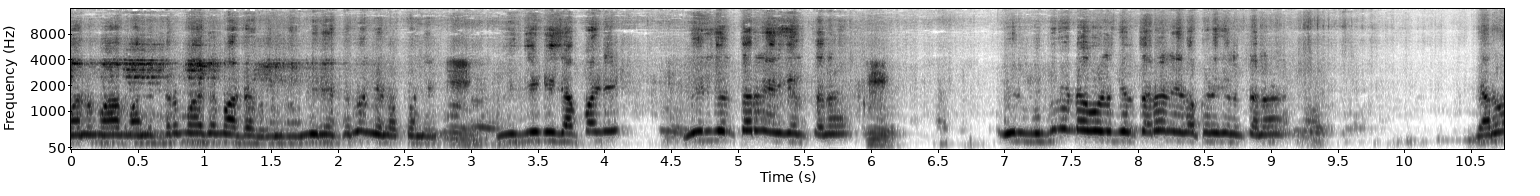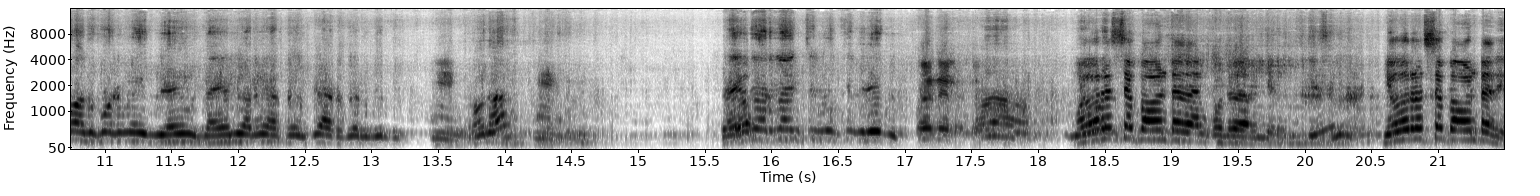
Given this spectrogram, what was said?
మనం మా- మన ఇద్దరు మాట మాట్లాడుకున్నాం. మీరు ఇద్దరు నేను ఒక్కని దీనికి చెప్పండి. మీరు గెలుతారా నేను గెలుతానా. మీరు ముగ్గురు ఉన్న వాళ్ళు గెలుతారా నేను ఒక్కడికి వెళ్తానా జనం అనుకోవడమే దయం దయం నుంచి అక్కడ జరుగుతుంది. అవునా? ఎవరు వస్తే బాగుంటది అనుకుంటున్నారు మీరు? ఎవరు వస్తే బాగుంటది?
